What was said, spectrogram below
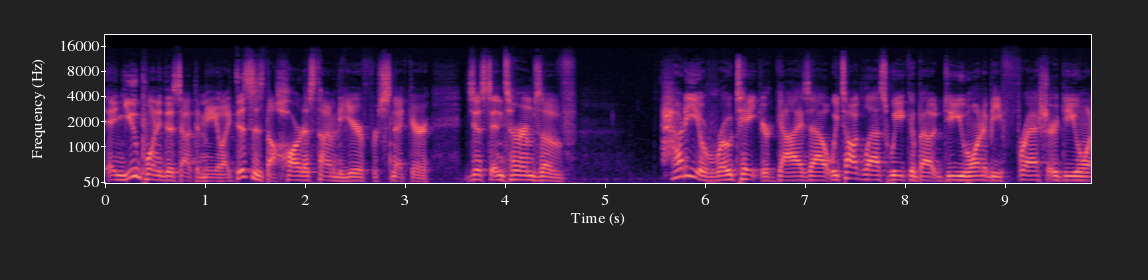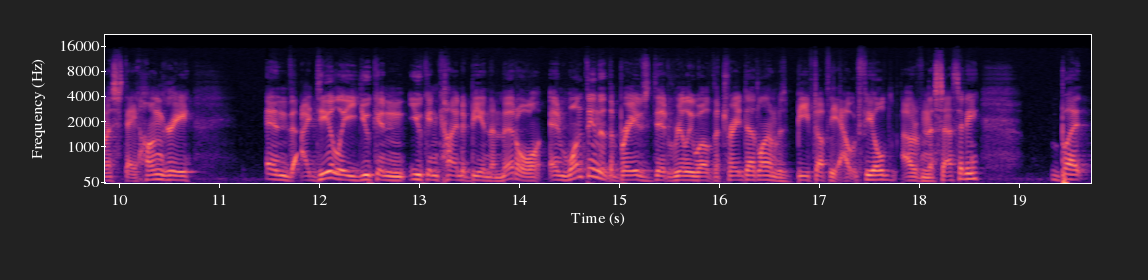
and you pointed this out to me, like this is the hardest time of the year for Snitker, just in terms of how do you rotate your guys out? We talked last week about do you want to be fresh or do you want to stay hungry? And ideally, you can you can kind of be in the middle. And one thing that the Braves did really well at the trade deadline was beefed up the outfield out of necessity. But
